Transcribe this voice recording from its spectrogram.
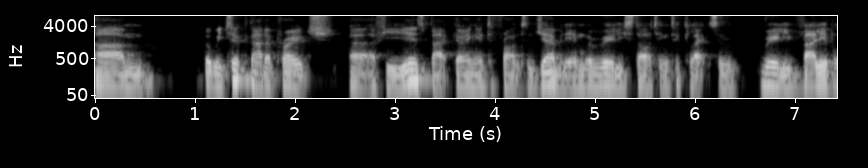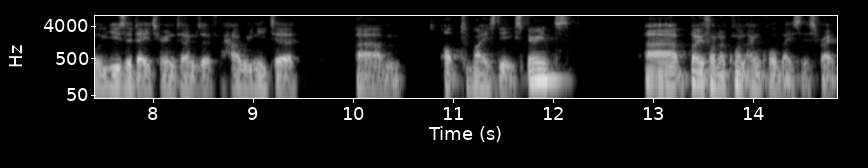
um, but we took that approach uh, a few years back, going into France and Germany, and we're really starting to collect some really valuable user data in terms of how we need to um, optimize the experience, uh, both on a quant and qual basis, right?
